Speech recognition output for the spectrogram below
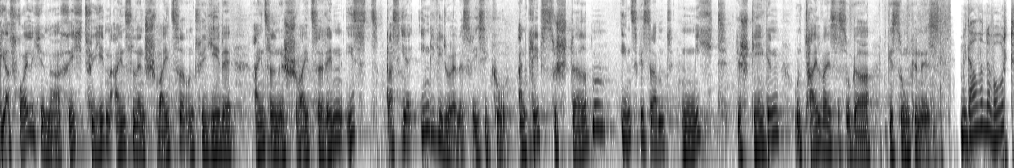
die erfreuliche Nachricht für jeden einzelnen Schweizer und für jede einzelne Schweizerin ist, dass ihr individuelles Risiko, an Krebs zu sterben, insgesamt nicht gestiegen und teilweise sogar gesunken ist. Mit anderen Worten,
